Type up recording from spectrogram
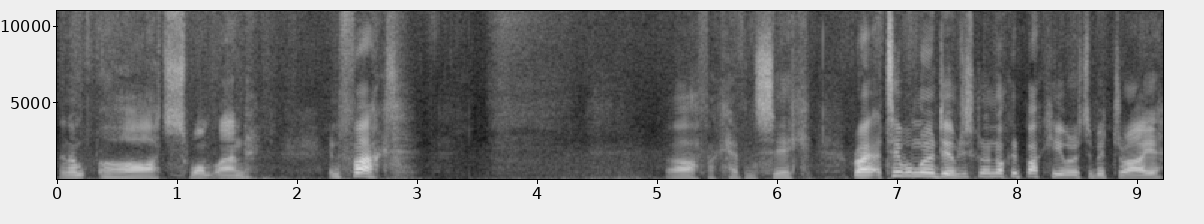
And I'm oh, it's swampland. In fact, Oh, for heaven's sake. Right, I tell you what I'm going to do. I'm just going to knock it back here where it's a bit drier.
